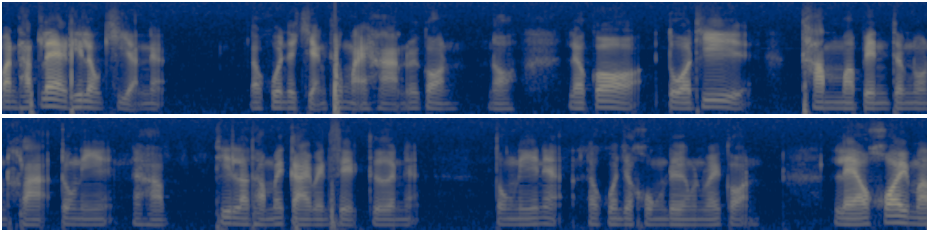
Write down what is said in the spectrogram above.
บรรทัดแรกที่เราเขียนเนี่ย เราควรจะเขียนเครื่องหมายหารไว้ก่อนเนาะแล้วก็ตัวที่ทำมาเป็นจำนวนคละตรงนี้นะครับ ที่เราทำให้กลายเป็นเศษเกินเนี่ย ตรงนี้เนี่ยเราควรจะคงเดิมมันไว้ก่อน แล้วค่อยมา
